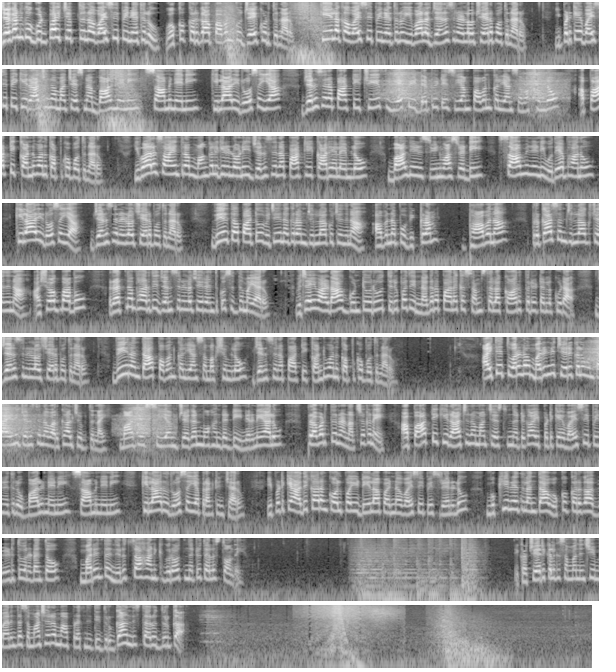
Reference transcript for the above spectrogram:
జగన్కు good bye చెప్తున్న YCP నేతలు ఒక్కొక్కరుగా పవన్కు జై కొడుతున్నారు. కీలక వైసీపీ నేతలు ఇవాళ జనసేనలో చేరబోతున్నారు. ఇప్పటికే వైసీపీకి రాజీనామా చేసిన Balneni Samineni Kilari Rosaiah Janasena party chief AP deputy CM Pawan Kalyan సమక్షంలో ఆ పార్టీ కండువాను కప్పుకోబోతున్నారు. ఇవాళ సాయంత్రం మంగళగిరిలోని జనసేన పార్టీ కార్యాలయంలో బాల్నేని శ్రీనివాసరెడ్డి సామినేని ఉదయభాను కిలారి రోసయ్య జనసేనలో చేరబోతున్నారు. వీరితో పాటు విజయనగరం జిల్లాకు చెందిన అవనపు విక్రమ్ భావన ప్రకాశం జిల్లాకు చెందిన అశోక్ బాబు రత్నభారతి జనసేనలో చేరేందుకు సిద్ధమయ్యారు. విజయవాడ గుంటూరు తిరుపతి నగరపాలక సంస్థల కార్పొరేటర్లు కూడా జనసేనలో చేరబోతున్నారు. వీరంతా పవన్ కళ్యాణ్ సమక్షంలో జనసేన పార్టీ కండువాను కప్పుకోబోతున్నారు. అయితే త్వరలో మరిన్ని చేరికలు ఉంటాయని జనసేన వర్గాలు చెబుతున్నాయి. మాజీ సీఎం జగన్మోహన్ రెడ్డి నిర్ణయాలు ప్రవర్తన నచ్చకనే ఆ పార్టీకి రాజీనామా చేస్తున్నట్టుగా ఇప్పటికే వైసీపీ నేతలు బాలినేని సామినేని కిలారు రోసయ్య ప్రకటించారు. ఇప్పటికే అధికారం కోల్పోయి డీలా పడిన వైసీపీ శ్రేణులు ముఖ్య నేతలంతా ఒక్కొక్కరుగా వీడుతూ ఉండడంతో మరింత నిరుత్సాహానికి గురవుతున్నట్టు తెలుస్తోంది. ఇక చేరికలకు సంబంధించి మరింత సమాచారం మా ప్రతినిధి దుర్గా అందిస్తారు. దుర్గా.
